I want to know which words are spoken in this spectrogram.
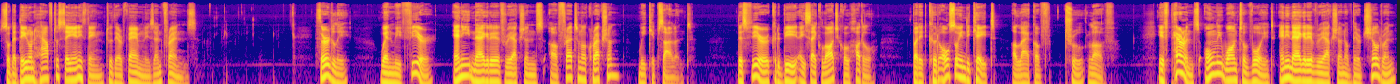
so that they don't have to say anything to their families and friends. Thirdly, when we fear any negative reactions of fraternal correction, we keep silent. This fear could be a psychological huddle but it could also indicate a lack of true love. If parents only want to avoid any negative reaction of their children,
